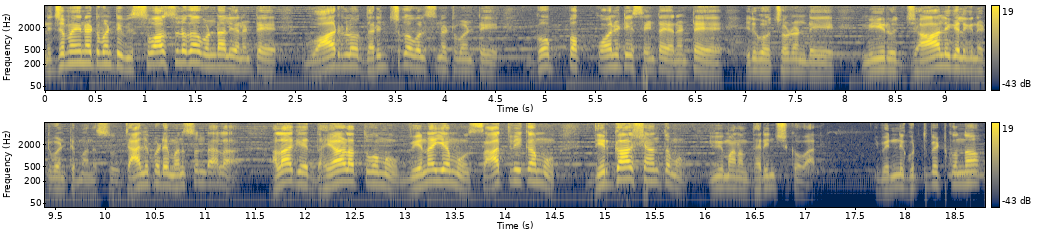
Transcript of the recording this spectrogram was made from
నిజమైనటువంటి విశ్వాసులుగా ఉండాలి అని అంటే వారిలో ధరించుకోవలసినటువంటి గొప్ప క్వాలిటీస్ ఏంటాయనంటే ఇదిగో చూడండి మీరు జాలి కలిగినటువంటి మనసు జాలిపడే మనసు ఉండాలా? అలాగే దయాళత్వము వినయము సాత్వికము దీర్ఘాశాంతము ఇవి మనం ధరించుకోవాలి. ఇవన్నీ గుర్తుపెట్టుకుందాం.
